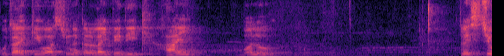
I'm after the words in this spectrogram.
কোথায় কেউ আসছো না কেন লাইভে দিক হাই, বলো। চলে এসছো?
